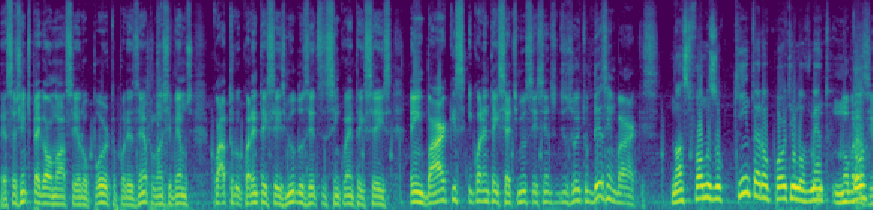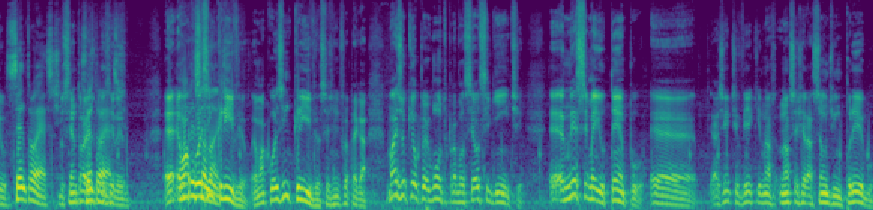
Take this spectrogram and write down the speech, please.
É, se a gente pegar o nosso aeroporto, por exemplo, nós tivemos 46.256 embarques e 47.618 desembarques. Nós fomos o quinto aeroporto em movimento no Brasil. Centro-Oeste. Do Centro-Oeste Centro brasileiro. É, é uma coisa incrível, é uma coisa incrível se a gente for pegar. Mas o que eu pergunto para você é o seguinte: é, nesse meio tempo, é, a gente vê que no, nossa geração de emprego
